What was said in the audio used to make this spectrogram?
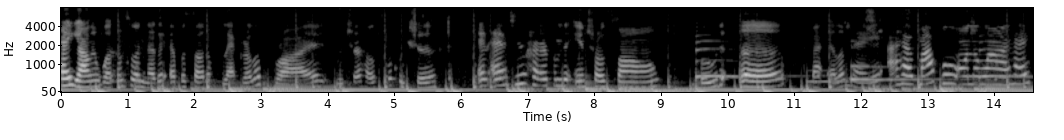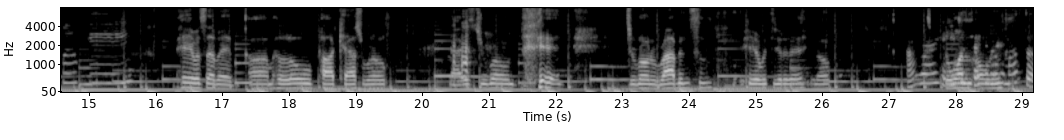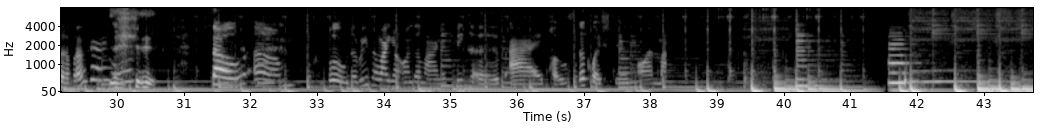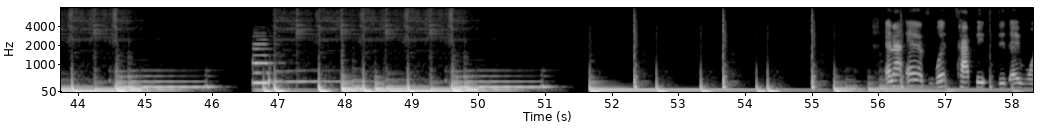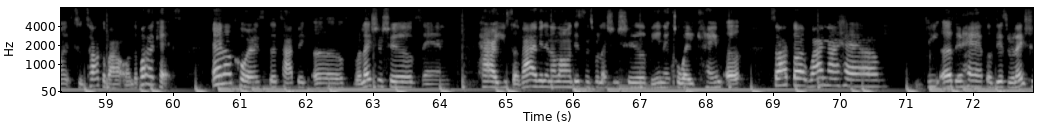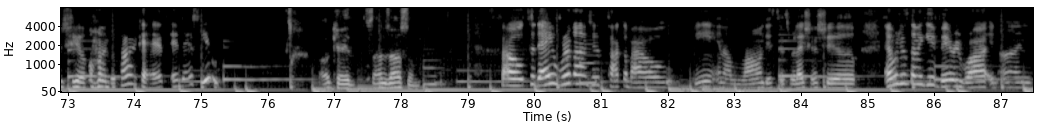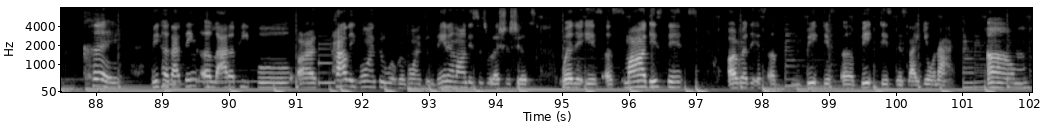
Hey y'all, and welcome to another episode of Black Girl Abroad with your host LaQuisha. And as you heard from the intro song, "Booed Up" by Ella Mai, I have my boo on the line. Hey, Booski. Hey, what's up, babe? Um, hello, podcast world. Now it's Jerome, Jerome Robinson here with you today. You know, All right, The you one just taking only. over my stuff. Okay. So, um, boo, the reason why you're on the line is because I posed a question on my topics did they want to talk about on the podcast. And of course, the topic of relationships and how are you surviving in a long distance relationship, being in Kuwait came up. So I thought, why not have the other half of this relationship on the podcast? And that's you. okay, sounds awesome. So today we're gonna just talk about being in a long distance relationship, and we're just gonna get very raw and uncut because I think a lot of people are probably going through what we're going through, being in long distance relationships, whether it's a small distance or whether it's a big dif- a big distance like you and I. Um,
